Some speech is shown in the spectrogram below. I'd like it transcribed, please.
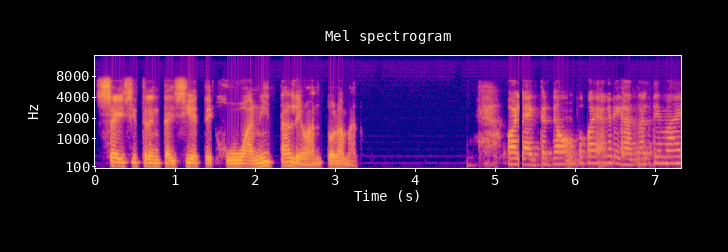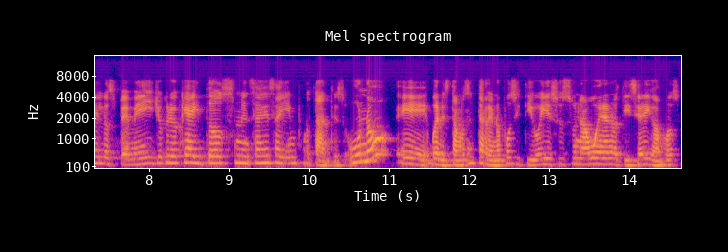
6 y 37. Juanita levantó la mano. Hola Héctor, un poco agregando al tema de los PMI, yo creo que hay dos mensajes ahí importantes. Uno, eh, bueno, estamos en terreno positivo y eso es una buena noticia, digamos,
